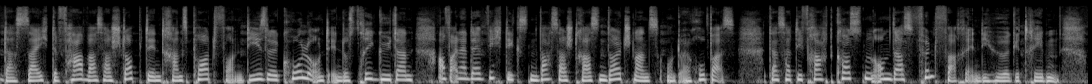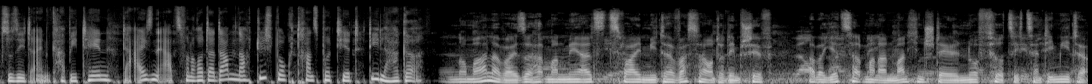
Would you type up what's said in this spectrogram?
Das seichte Fahrwasser stoppt den Transport von Diesel, Kohle und Industriegütern auf einer der wichtigsten Wasserstraßen Deutschlands und Europas. Das hat die Frachtkosten um das Fünffache in die Höhe getrieben. So sieht ein Kapitän der Eisenerz von Rotterdam nach Duisburg transportiert die Lage. Normalerweise hat man mehr als zwei Meter Wasser unter dem Schiff, aber jetzt hat man an manchen Stellen nur 40 Zentimeter.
